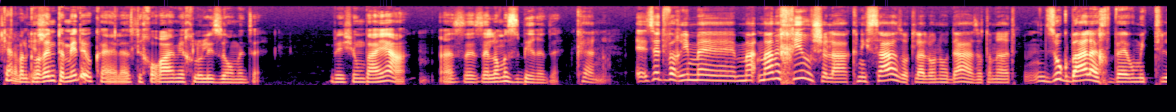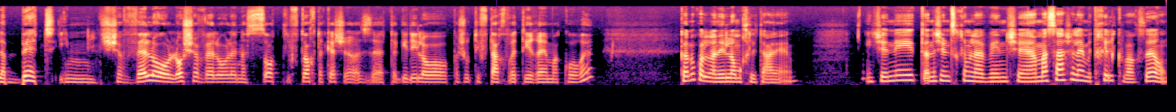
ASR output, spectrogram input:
כן, אבל יש- גברים תמיד היו כאלה, אז לכאורה הם יכלו ליזום את זה. בלי שום בעיה. אז אה, זה לא מסביר את זה. כן. איזה דברים, אה, מה, מה המחיר של הכניסה הזאת ללא נודע? זאת אומרת, זוג בא אליך והוא מתלבט אם שווה לו או לא שווה לו לנסות לפתוח את הקשר, אז אה, תגידי לו, פשוט תפתח ותראה מה קורה. קודם כל, אני לא מחליטה עליהם. שנית, אנשים צריכים להבין שהמסע שלהם התחיל כבר, זהו.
